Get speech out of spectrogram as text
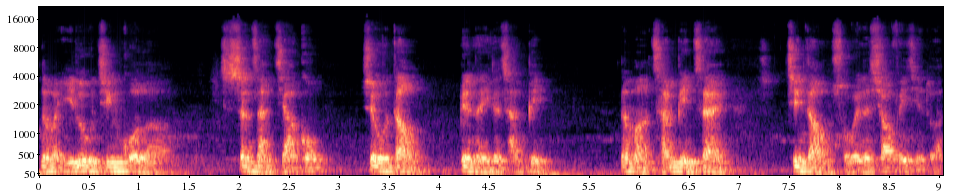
那么一路经过了生产加工，最后到变成一个产品，那么产品再进到所谓的消费阶段，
